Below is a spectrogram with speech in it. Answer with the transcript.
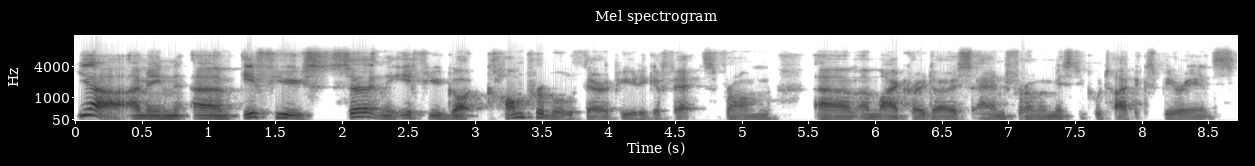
yeah, I mean, um, if you certainly, if you got comparable therapeutic effects from um, a microdose and from a mystical type experience,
